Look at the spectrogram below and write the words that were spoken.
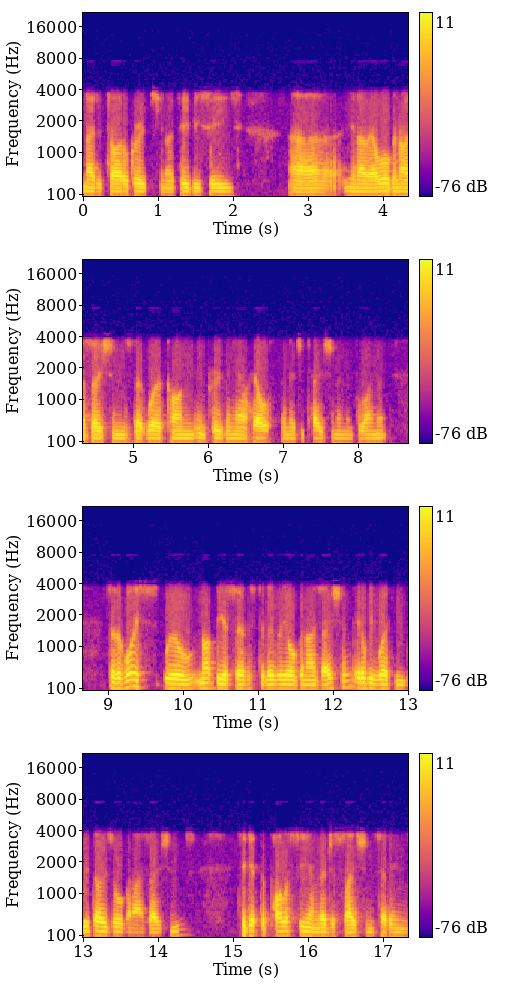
native title groups, you know, PBCs, uh, you know, our organisations that work on improving our health and education and employment. So the voice will not be a service delivery organisation. It'll be working with those organisations to get the policy and legislation settings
